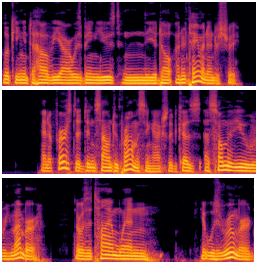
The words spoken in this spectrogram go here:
looking into how VR was being used in the adult entertainment industry. And at first, it didn't sound too promising, actually, because as some of you remember, there was a time when it was rumored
